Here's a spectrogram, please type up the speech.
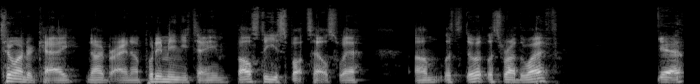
200k, no brainer. Put him in your team. Bolster your spots elsewhere. Um, let's do it. Let's ride the wave. Yeah,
